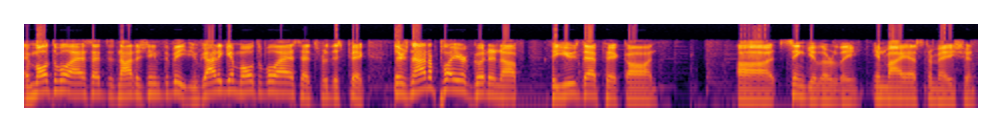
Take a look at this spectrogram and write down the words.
And multiple assets is not Hasheem Thabeet. You got to get multiple assets for this pick. There's not a player good enough to use that pick on uh, singularly, in my estimation,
